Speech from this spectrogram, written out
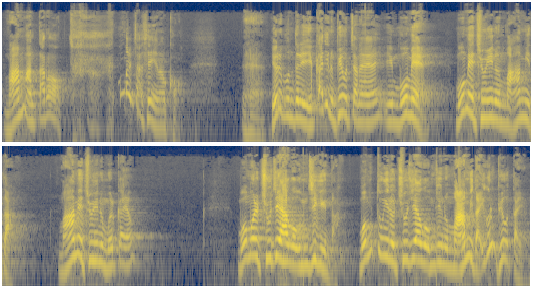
마음만 따로 정말 자세히 해놓고 예, 여러분들이 여기까지는 배웠잖아요. 이 몸에, 몸의 주인은 마음이다. 마음의 주인은 뭘까요? 몸을 주재하고 움직인다. 몸뚱이를 주재하고 움직이는 마음이다. 이걸 배웠다요.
